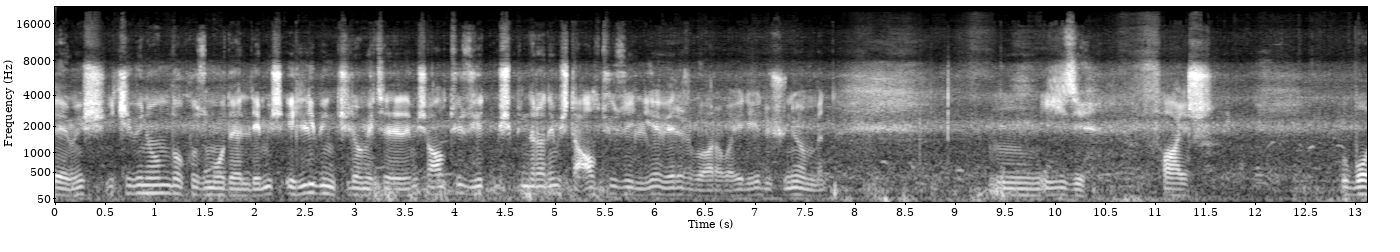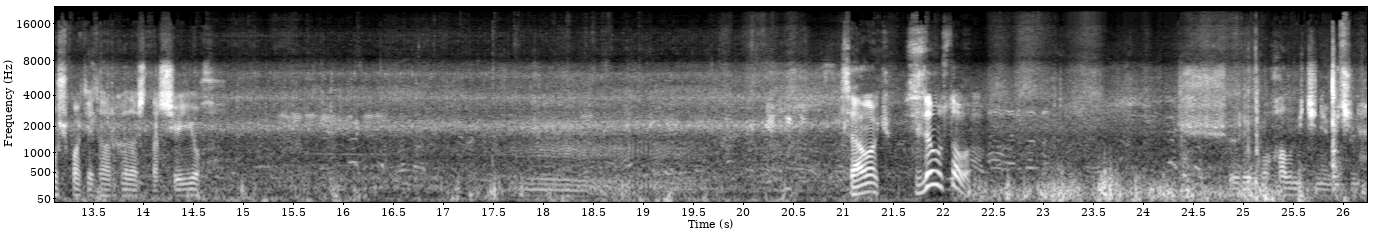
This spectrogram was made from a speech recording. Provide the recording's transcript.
demiş. 2019 model demiş. 50 bin kilometre demiş. 670 bin lira demiş de 650'ye verir bu arabayı diye düşünüyorum ben. Hmm, easy. Fire. Bu boş paket arkadaşlar. Şey yok. Hmm. Selamünaleyküm. Sizde mi usta bu? Şöyle bir bakalım içine içine.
